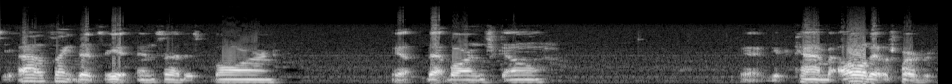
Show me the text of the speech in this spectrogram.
See, I think that's it inside this barn. Yeah, that barn's gone. Yeah, get the time, all that was perfect.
